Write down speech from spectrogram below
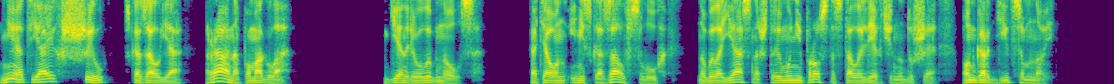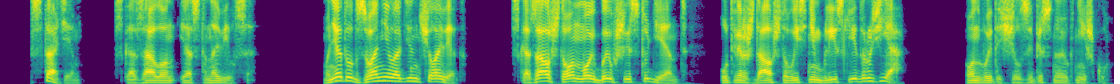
«Нет, я их сшил», — сказал я. «Рана помогла». Генри улыбнулся. Хотя он и не сказал вслух, но было ясно, что ему не просто стало легче на душе, он гордится мной. «Кстати», — сказал он и остановился, — «мне тут звонил один человек. Сказал, что он мой бывший студент, утверждал, что вы с ним близкие друзья». Он вытащил записную книжку.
